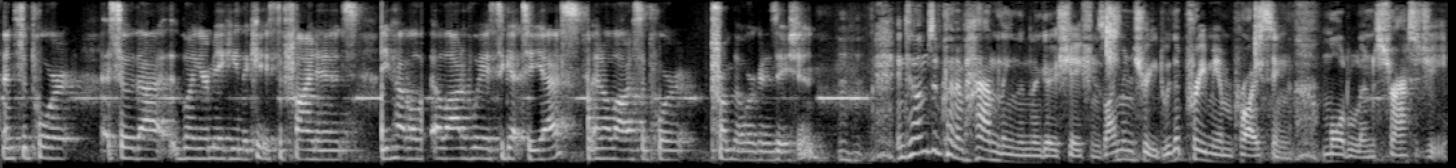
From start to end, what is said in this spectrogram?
and support so that when you're making the case to finance, you have a, a, lot of ways to get to yes and a lot of support from the organization. Mm-hmm. In terms of kind of handling the negotiations, I'm intrigued with a premium pricing model and strategy.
